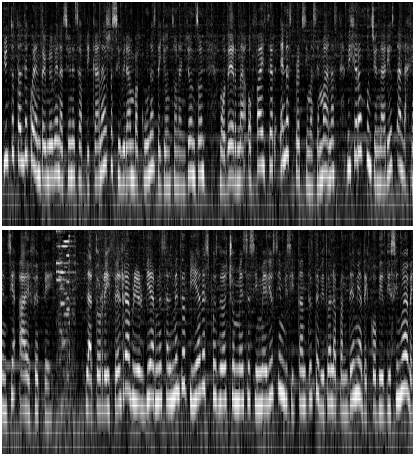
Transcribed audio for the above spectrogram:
y un total de 49 naciones africanas recibirán vacunas de Johnson Johnson, Moderna o Pfizer en las próximas semanas, dijeron funcionarios a la agencia AFP. La Torre Eiffel reabrió el viernes al mediodía después de ocho meses y medio sin visitantes debido a la pandemia de COVID-19,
